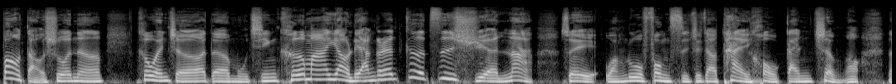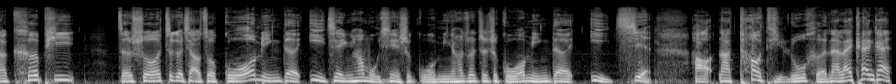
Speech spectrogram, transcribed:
报道说呢，柯文哲的母亲柯妈要两个人各自选啦，所以网络讽刺这叫太后干政哦。那柯批。则说这个叫做国民的意见，因为他母亲也是国民，他说这是国民的意见。好，那到底如何呢？来看看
